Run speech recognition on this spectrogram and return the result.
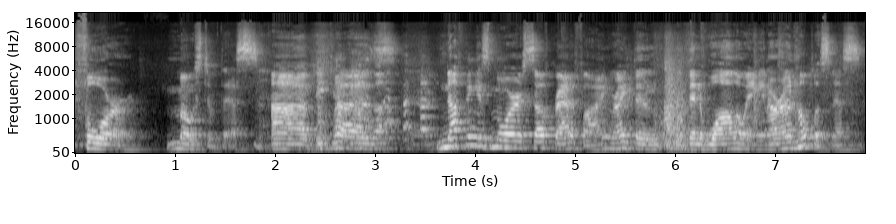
for most of this uh, because nothing is more self-gratifying right than, than wallowing in our own hopelessness.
